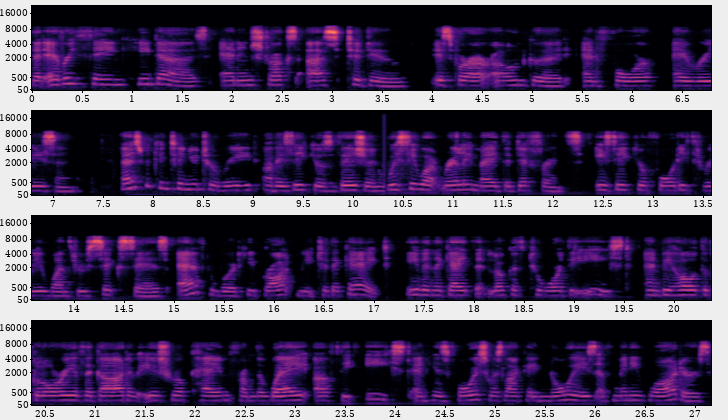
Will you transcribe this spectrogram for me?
that everything He does and instructs us to do is for our own good and for a reason. As we continue to read of Ezekiel's vision, we see what really made the difference. Ezekiel 43 1 through 6 says, Afterward he brought me to the gate, even the gate that looketh toward the east. And behold, the glory of the God of Israel came from the way of the east, and his voice was like a noise of many waters,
